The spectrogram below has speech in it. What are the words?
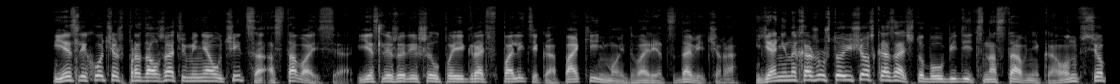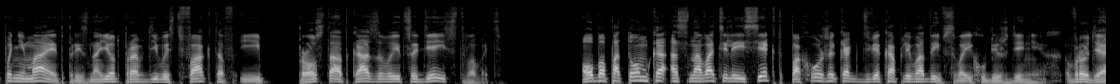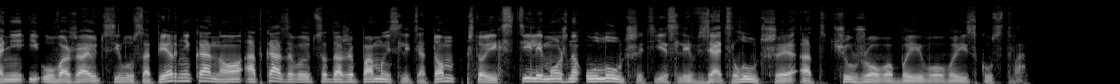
Если хочешь продолжать у меня учиться, оставайся. Если же решил поиграть в политика, покинь мой дворец до вечера. Я не нахожу, что еще сказать, чтобы убедить наставника. Он все понимает, признает правдивость фактов и просто отказывается действовать. Оба потомка основателей сект похожи как две капли воды в своих убеждениях. Вроде они и уважают силу соперника, но отказываются даже помыслить о том, что их стили можно улучшить, если взять лучшее от чужого боевого искусства.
